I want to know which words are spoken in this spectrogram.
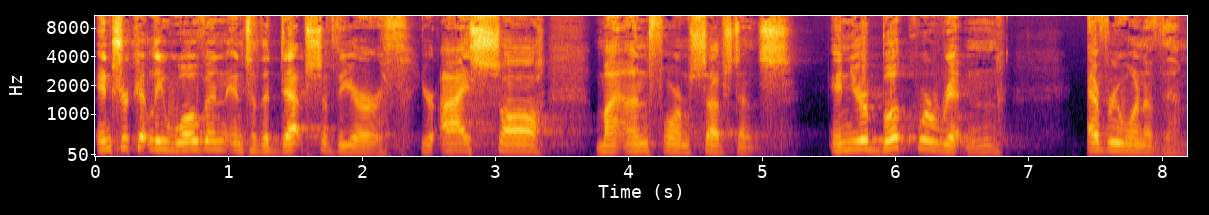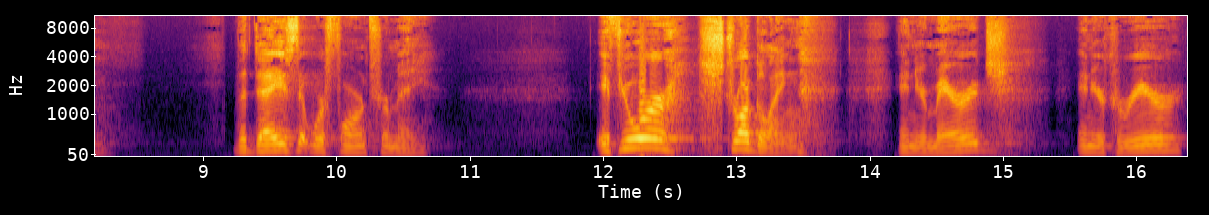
intricately woven into the depths of the earth. Your eyes saw my unformed substance. In your book were written, every one of them, the days that were formed for me. If you're struggling in your marriage, in your career,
